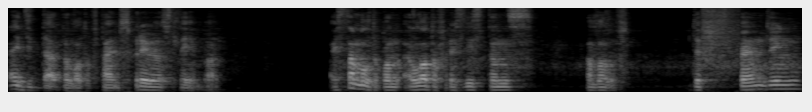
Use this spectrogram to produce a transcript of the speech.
I did that a lot of times previously, but I stumbled upon a lot of resistance, a lot of defending,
